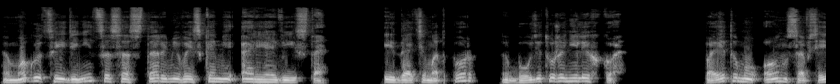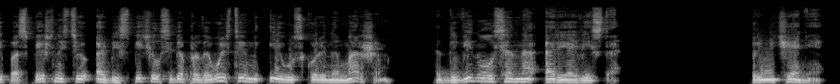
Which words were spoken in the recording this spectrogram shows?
могут соединиться со старыми войсками Ариависта, и дать им отпор будет уже нелегко. Поэтому он со всей поспешностью обеспечил себя продовольствием и ускоренным маршем двинулся на Ариависта. Примечание.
